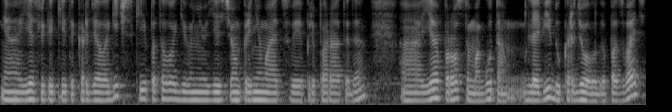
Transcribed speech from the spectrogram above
а, если какие-то кардиологические патологии у него есть, он принимает свои препараты, да, я просто могу там для виду кардиолога позвать,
